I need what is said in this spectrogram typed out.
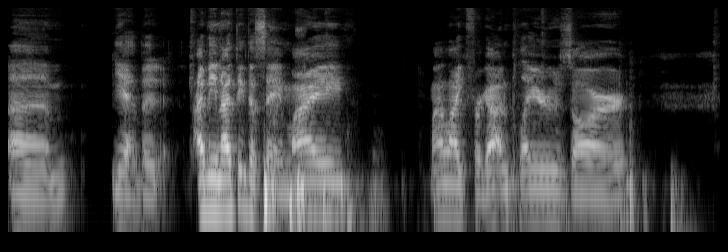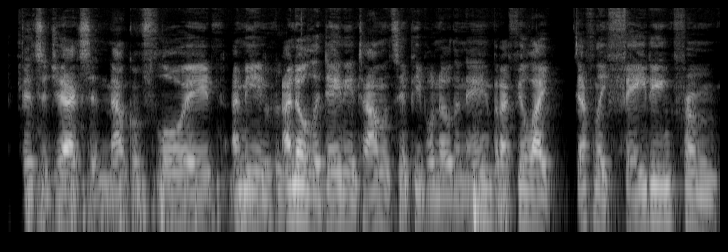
Um, yeah, but I mean, I think the same. My my like forgotten players are Vincent Jackson, Malcom Floyd. I mean, Mhm. I know LaDainian Tomlinson. People know the name, but I feel like definitely fading from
